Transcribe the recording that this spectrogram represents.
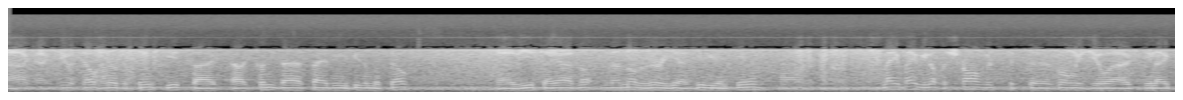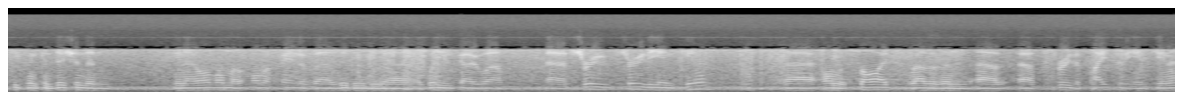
Okay, QSL, 100%. Yes, I, I couldn't uh, say it any better myself. Uh, yes, they are not, no, not a very uh, heavy antenna. Uh, maybe, maybe not the strongest, but uh, as long as you, uh, you know, keep them conditioned and, you know, I'm, I'm, a, I'm a fan of uh, letting the uh, wind go um, uh, through through the antenna uh, on the side rather than uh, uh, through the face of the antenna.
